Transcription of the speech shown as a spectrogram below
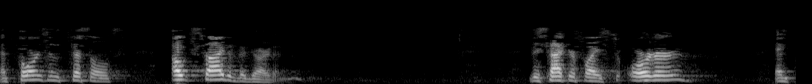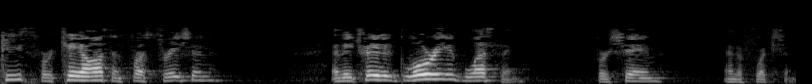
and thorns and thistles outside of the garden. They sacrificed order and peace for chaos and frustration. And they traded glory and blessing for shame and affliction.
